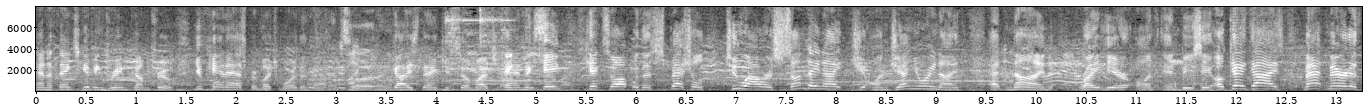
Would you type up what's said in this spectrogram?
and a Thanksgiving dream come true. You can't ask for much more than that. Absolutely. Guys, thank you so much. Thank and the Cape so kicks off with a special two-hour Sunday night on January 9th at 9 right here on NBC. Okay, guys, Matt Meredith,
